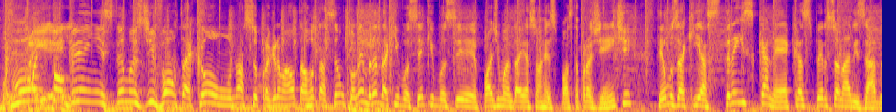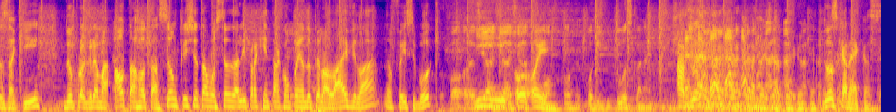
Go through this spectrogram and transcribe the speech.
Muito bem, estamos de volta com o nosso programa Alta Rotação. Tô lembrando aqui você que você pode mandar aí a sua resposta pra gente. Temos aqui as três canecas personalizadas aqui do programa Alta Rotação. O Christian tá mostrando ali pra quem tá acompanhando pela live lá no Facebook. E- Já, já, já, oi. cor- cor- Corrigi, duas canecas. Ah, duas, duas canecas.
